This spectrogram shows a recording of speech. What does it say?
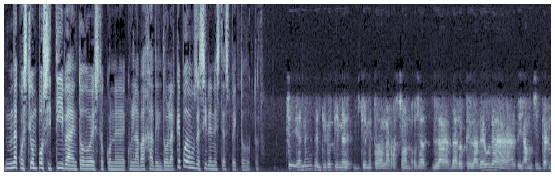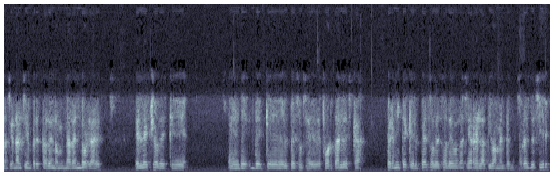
una cuestión positiva en todo esto con, eh, con la baja del dólar. ¿Qué podemos decir en este aspecto, doctor? Sí, en ese sentido tiene, tiene toda la razón. O sea, dado que la deuda, digamos, internacional siempre está denominada en dólares, el hecho de que eh, de, que el peso se fortalezca permite que el peso de esa deuda sea relativamente menor. Es decir,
